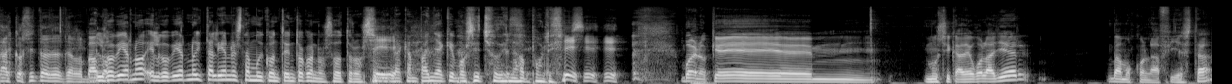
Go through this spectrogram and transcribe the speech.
Las cositas desde el gobierno, el gobierno italiano está muy contento con nosotros Sí. en la campaña que hemos hecho de Nápoles. Sí, sí, sí. Bueno, que mm, música de gol ayer. Vamos con la fiesta.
